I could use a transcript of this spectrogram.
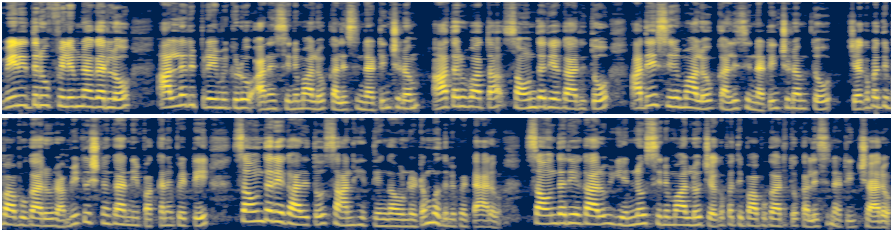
వీరిద్దరూ ఫిలిం నగర్లో అల్లరి ప్రేమికుడు అనే సినిమాలో కలిసి నటించడం ఆ తరువాత సౌందర్య గారితో అదే సినిమాలో కలిసి నటించడంతో జగపతి బాబు గారు రమ్యకృష్ణ గారిని పక్కన పెట్టి సౌందర్య గారితో సాన్నిహిత్యంగా ఉండటం మొదలుపెట్టారు. సౌందర్య గారు ఎన్నో సినిమాల్లో జగపతి బాబు గారితో కలిసి నటించారు.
